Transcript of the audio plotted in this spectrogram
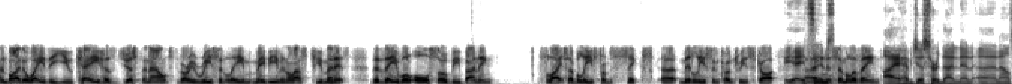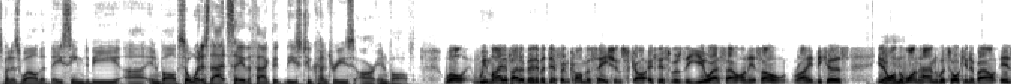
And by the way, the UK has just announced very recently, maybe even the last few minutes, that they will also be banning flights, I believe, from six uh, Middle Eastern countries, Scott, yeah, it uh, seems, in a similar vein. I have just heard that in an, uh, announcement as well, that they seem to be uh, involved. So, what does that say, the fact that these two countries are involved? Well, we might have had a bit of a different conversation, Scott, if this was the U.S. out on its own, right? Because, you know, mm-hmm. on the one hand, we're talking about is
